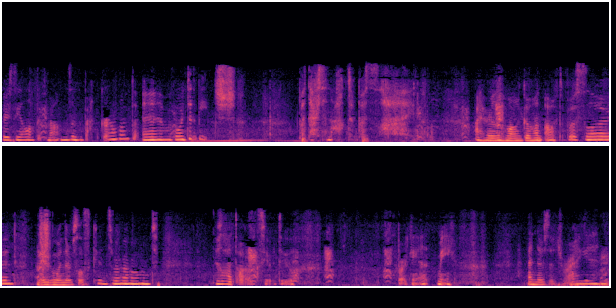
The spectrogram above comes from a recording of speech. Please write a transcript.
There's the Olympic Mountains in the background, and we're going to the beach. But there's an octopus slide. I really want to go on octopus slide. Maybe when there's less kids around. There's a lot of dogs here too, barking at me. And there's a dragon.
